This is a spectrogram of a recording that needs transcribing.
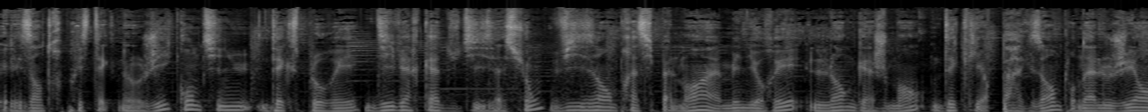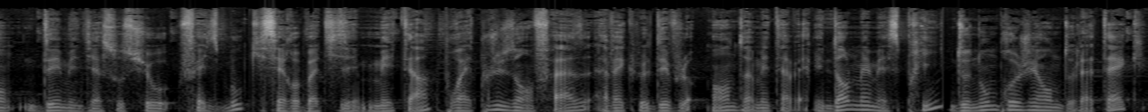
et les entreprises technologiques continuent d'explorer divers cas d'utilisation visant principalement à améliorer l'engagement des clients. Par exemple, on a le géant des médias sociaux Facebook qui s'est rebaptisé Meta pour être plus en phase avec le développement d'un métavers. Et dans le même esprit, de nombreux géants de la tech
